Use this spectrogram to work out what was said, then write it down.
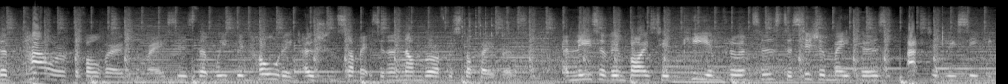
The power of the Volvo Ocean Race is that we've been holding ocean summits in a number of the stopovers, and these have invited key influencers, decision makers, actively seeking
